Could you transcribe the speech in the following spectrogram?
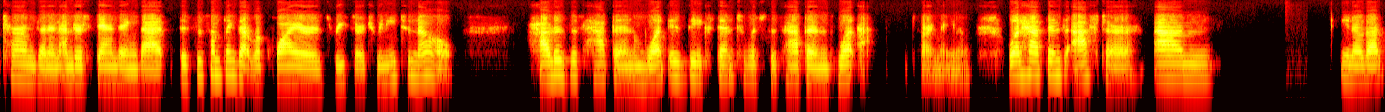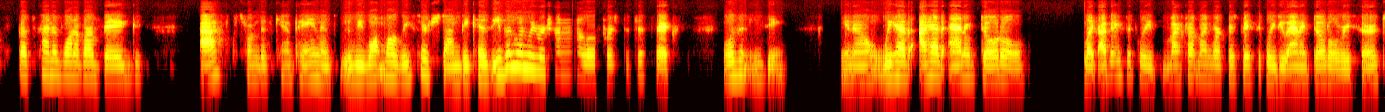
terms and an understanding that this is something that requires research. We need to know how does this happen? What is the extent to which this happens? What sorry, know, what happens after? Um, you know, that's that's kind of one of our big asks from this campaign is we want more research done because even when we were trying to look for statistics, it wasn't easy. You know, we have I have anecdotal, like I basically my frontline workers basically do anecdotal research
